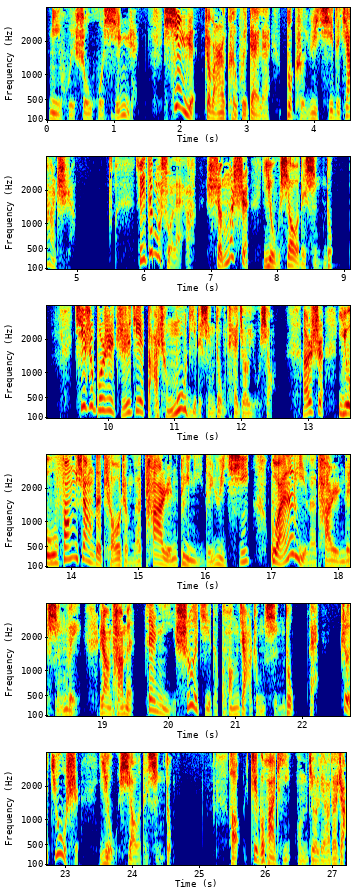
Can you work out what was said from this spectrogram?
你会收获信任，信任这玩意儿可会带来不可预期的价值啊。所以这么说来啊，什么是有效的行动？其实不是直接达成目的的行动才叫有效。而是有方向地调整了他人对你的预期，管理了他人的行为，让他们在你设计的框架中行动。哎，这就是有效的行动。好，这个话题我们就聊到这儿。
